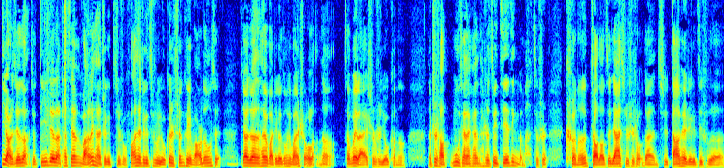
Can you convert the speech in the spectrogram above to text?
第二阶段。就第一阶段，他先玩了一下这个技术，发现这个技术有更深可以玩的东西。第二阶段，他又把这个东西玩熟了。那在未来是不是有可能？那至少目前来看，它是最接近的嘛？就是可能找到最佳叙事手段去搭配这个技术的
